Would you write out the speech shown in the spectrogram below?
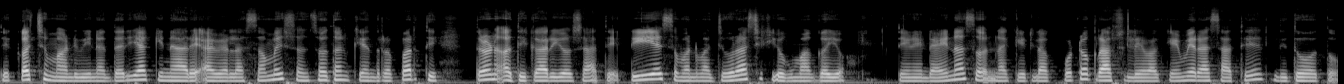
તે કચ્છ માંડવીના દરિયા કિનારે આવેલા સમય સંશોધન કેન્દ્ર પરથી ત્રણ અધિકારીઓ સાથે ટીએસ વનમાં જુરાસિક યુગમાં ગયો. તેણે ડાયનાસોરના કેટલાક ફોટોગ્રાફ્સ લેવા કેમેરા સાથે લીધો હતો.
